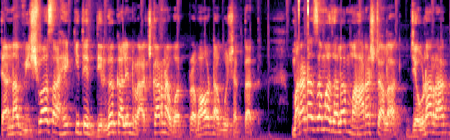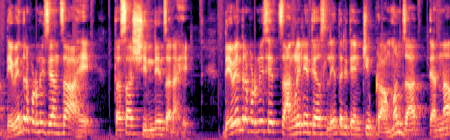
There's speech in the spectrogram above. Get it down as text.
त्यांना विश्वास आहे की ते दीर्घकालीन राजकारणावर प्रभाव टाकू शकतात. मराठा समाजाला महाराष्ट्राला जेवढा राग देवेंद्र फडणवीस यांचा आहे तसा शिंदेचा नाही. देवेंद्र फडणवीस हे चांगले नेते असले तरी त्यांची ब्राह्मण जात त्यांना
